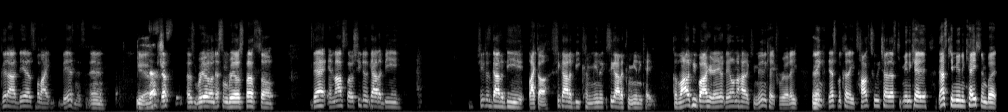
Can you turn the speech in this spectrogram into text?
good ideas for like business and Yeah, that's that's that's real. That's some real stuff. So that and also she just gotta be. She just gotta be like a. She gotta be communicate. She gotta communicate. Cause a lot of people out here they, they don't know how to communicate for real. They Yeah. think just because they talk to each other that's communicated. That's communication. But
